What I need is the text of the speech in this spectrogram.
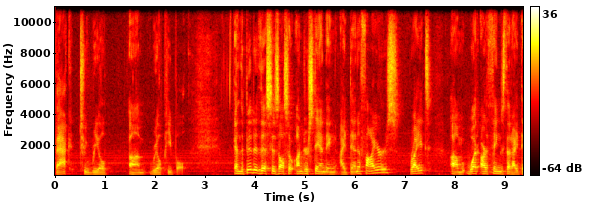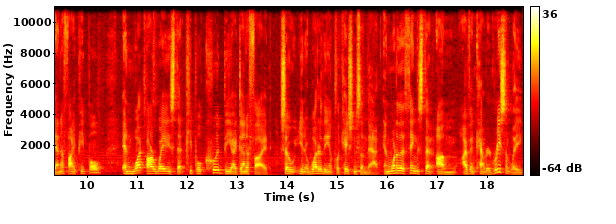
back to real, um, real people. And the bit of this is also understanding identifiers, right? Um, what are things that identify people? And what are ways that people could be identified? So, you know, what are the implications on that? And one of the things that um, I've encountered recently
